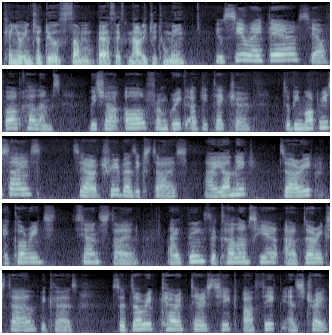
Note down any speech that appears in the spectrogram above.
Can you introduce some basic knowledge to me? You see right there, there are four columns, which are all from Greek architecture. To be more precise, there are three basic styles Ionic, Doric, and Corinthian style. I think the columns here are Doric style because the Doric characteristics are thick and straight.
